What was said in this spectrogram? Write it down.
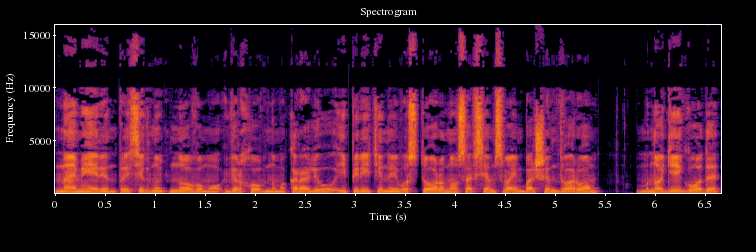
намерен присягнуть новому верховному королю и перейти на его сторону со всем своим большим двором, многие годы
